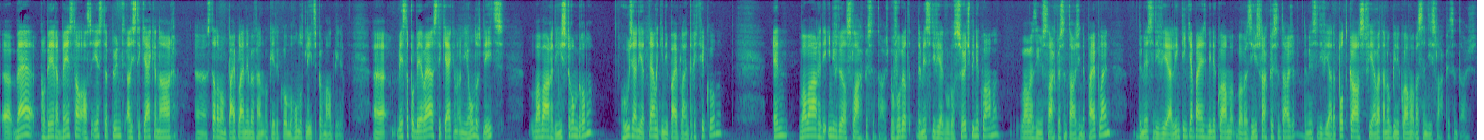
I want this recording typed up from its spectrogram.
Uh, wij proberen meestal als eerste punt al eens te kijken naar, uh, stel dat we een pipeline hebben van, oké, okay, er komen 100 leads per maand binnen. Uh, meestal proberen wij eens te kijken naar die 100 leads, wat waren die instroombronnen? Hoe zijn die uiteindelijk in die pipeline terechtgekomen? En wat waren die individuele slaagpercentages? Bijvoorbeeld de mensen die via Google Search binnenkwamen, wat was die hun slaagpercentage in de pipeline? De mensen die via LinkedIn-campagnes binnenkwamen, wat was die slagpercentage? De mensen die via de podcast, via wat dan ook binnenkwamen, wat zijn die slagpercentages?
